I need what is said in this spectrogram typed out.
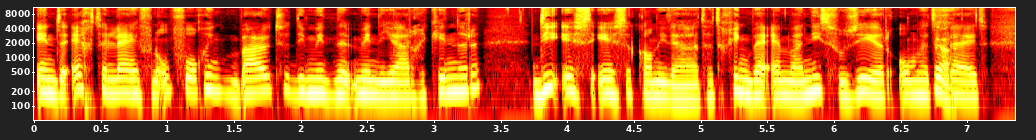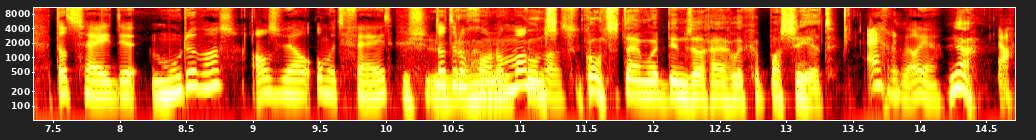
in de echte lijn van opvolging buiten die minder- minderjarige kinderen. Die is de eerste kandidaat. Het ging bij Emma niet zozeer om het Ja. feit dat zij de moeder was, als wel om het feit Dus, dat er eh, gewoon een man Const- was. Constantijn wordt dinsdag eigenlijk gepasseerd. Eigenlijk wel, ja. Ja. Ja.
